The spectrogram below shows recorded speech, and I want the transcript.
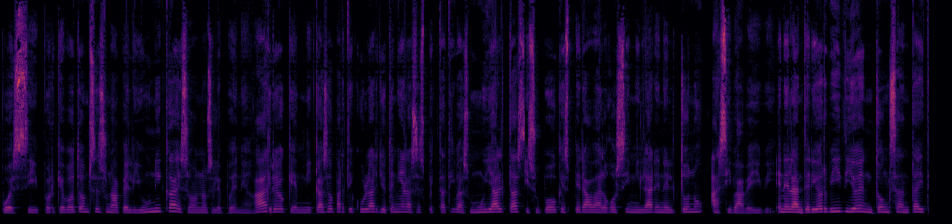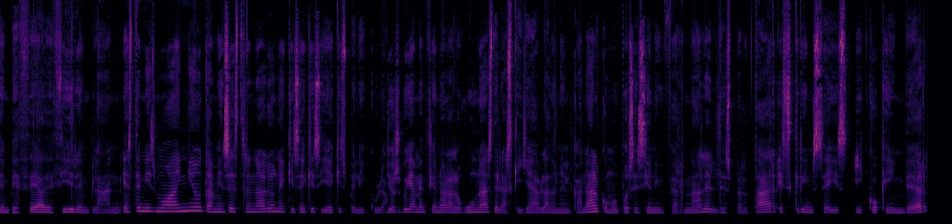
pues sí, porque Bottoms es una peli única, eso no se le puede negar. Creo que en mi caso particular yo tenía las expectativas muy altas y supongo que esperaba algo similar en el tono a Siva Baby. En el anterior vídeo, en Tong Santai, te empecé a decir en plan, este mismo año también se estrenaron XX y X película. Yo os voy a mencionar algunas de las que ya he hablado en el canal, como Posesión Infernal, El Despertar, Scream 6 y Cocaine Bear,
